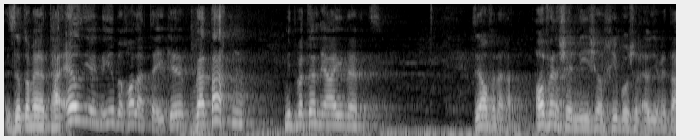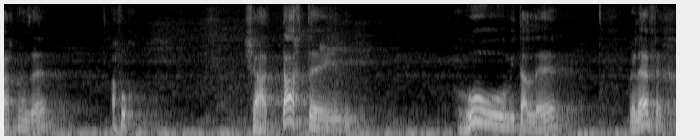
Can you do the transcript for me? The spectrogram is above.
זאת אומרת, האליין מאיר בכל התקף, והתחתן מתבטל נהיה עין ואפס. זה אופן אחד. אופן השני של חיבור של אליין ותחתן זה הפוך. שהתחתן הוא מתעלה, ולהפך,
